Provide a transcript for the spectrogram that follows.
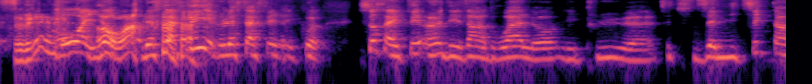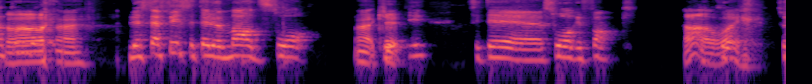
c'est vrai? Oh, yo, Oh, wow. le Saphir, le Saphir. Écoute, ça, ça a été un des endroits là, les plus. euh, tu sais, tu disais mythique tantôt. Ah. Le Saphir, c'était le mardi soir. OK. OK? C'était euh, soirée funk. Ah, Écoute, ouais. Tu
